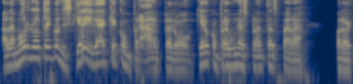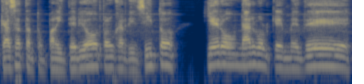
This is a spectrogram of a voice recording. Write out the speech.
a lo mejor no tengo ni siquiera idea qué comprar, pero quiero comprar unas plantas para, para casa, tanto para interior, para un jardincito. Quiero un árbol que me dé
